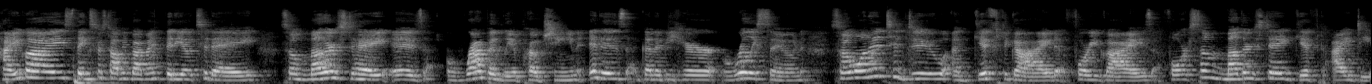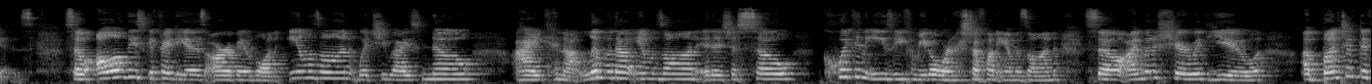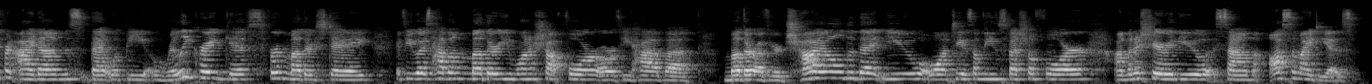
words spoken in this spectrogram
Hi you guys, thanks for stopping by my video today. So Mother's Day is rapidly approaching. It is gonna be here really soon. So I wanted to do a gift guide for you guys for some Mother's Day gift ideas. So all of these gift ideas are available on Amazon, which you guys know I cannot live without Amazon. It is just so quick and easy for me to order stuff on Amazon. So I'm gonna share with you a bunch of different items that would be really great gifts for Mother's Day. If you guys have a mother you want to shop for, or if you have a mother of your child that you want to get something special for, I'm going to share with you some awesome ideas.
